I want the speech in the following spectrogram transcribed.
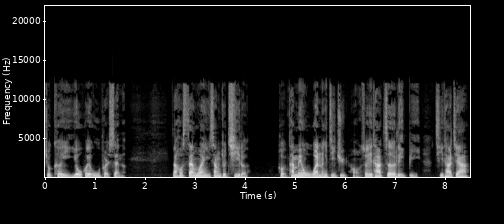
就可以优惠五 percent 了，然后三万以上就七了。哦，它没有五万那个级距，哦，所以它这里比其他家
